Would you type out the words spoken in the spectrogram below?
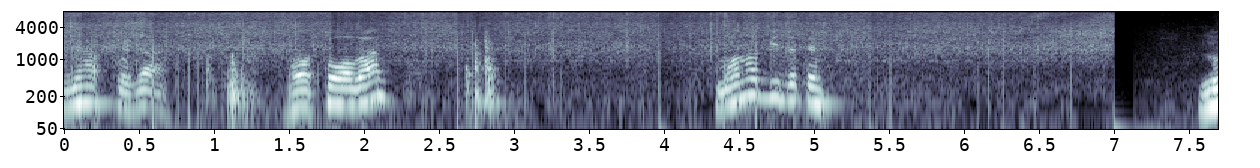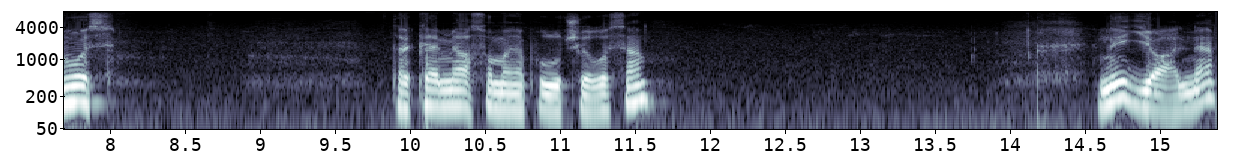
М'ясо вже готове. Можна обідати. Ну ось таке м'ясо в мене вийшло. Не ідеальне,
